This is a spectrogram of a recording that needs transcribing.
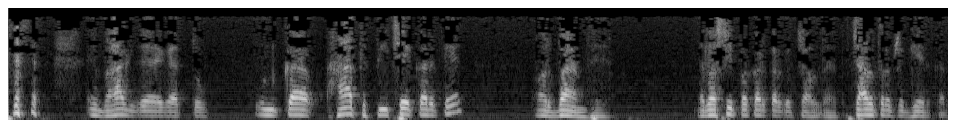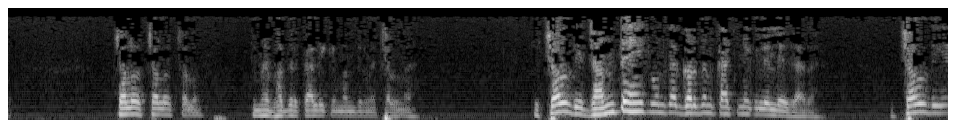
भाग जाएगा तो उनका हाथ पीछे करके और बांधे रस्सी पकड़ करके चल रहे थे चारों तरफ़ से घेर कर। चलो चलो चलो, तुम्हें भद्रकाली के मंदिर में चलना है। तो चल दिए, जानते हैं कि उनका गर्दन काटने के लिए ले जा रहा है। चल दिए।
